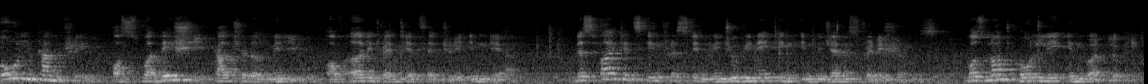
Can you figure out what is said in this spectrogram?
own country or Swadeshi cultural milieu of early 20th century India, despite its interest in rejuvenating indigenous traditions, was not wholly inward-looking.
